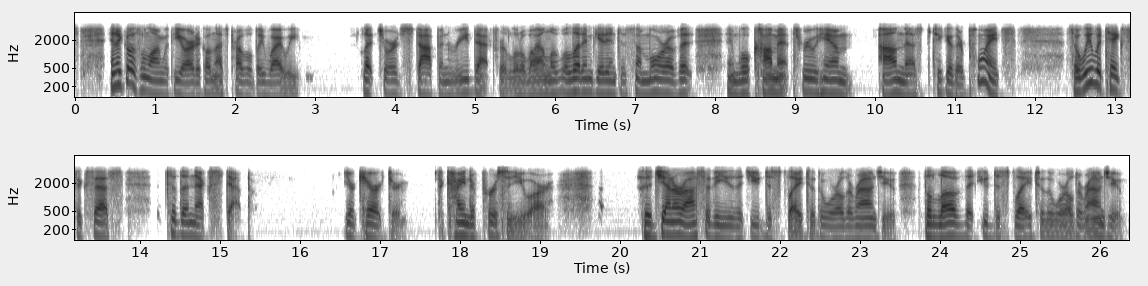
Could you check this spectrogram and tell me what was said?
and it goes along with the article, and that's probably why we let George stop and read that for a little while, and we'll let him get into some more of it, and we'll comment through him on this particular points. So we would take success to the next step. Your character, the kind of person you are, the generosity that you display to the world around you, the love that you display to the world around you,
